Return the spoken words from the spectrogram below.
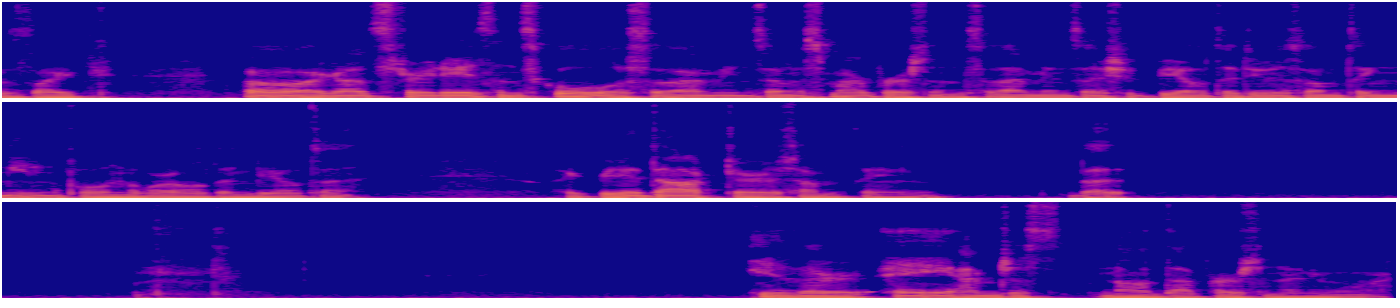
Because, like, oh, I got straight A's in school, so that means I'm a smart person, so that means I should be able to do something meaningful in the world and be able to, like, be a doctor or something. But either A, I'm just not that person anymore.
